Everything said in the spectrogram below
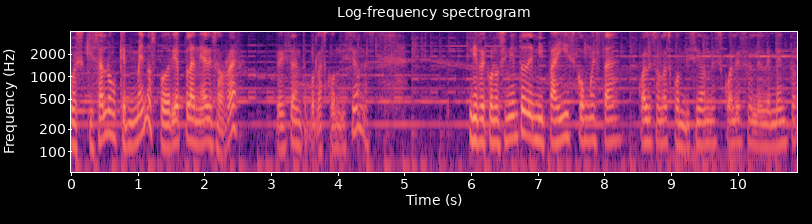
pues quizá lo que menos podría planear es ahorrar, precisamente por las condiciones. Mi reconocimiento de mi país, cómo está, cuáles son las condiciones, cuál es el elemento,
